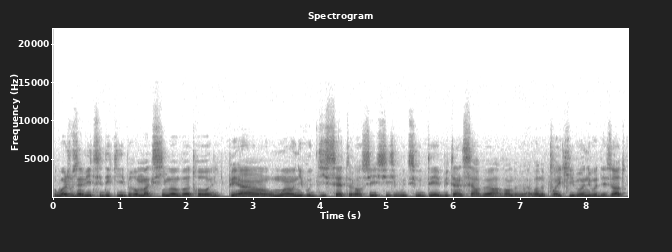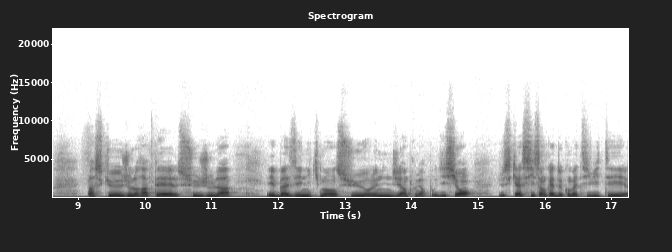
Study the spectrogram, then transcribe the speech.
Donc moi je vous invite c'est d'équilibrer au maximum votre relique P1, au moins au niveau 17 si, si, vous, si vous débutez un serveur avant de, avant de pouvoir équilibrer au niveau des autres. Parce que je le rappelle, ce jeu là est basé uniquement sur le ninja en première position jusqu'à 604 de combativité euh,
